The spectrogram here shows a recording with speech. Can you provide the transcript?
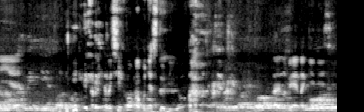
iya Ri- Risiko nggak punya studio. tapi lebih enak gini sih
